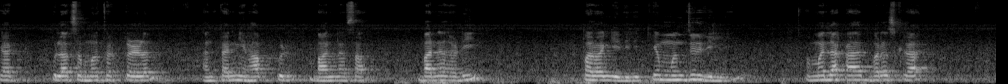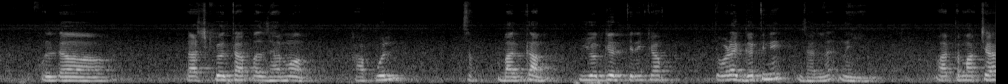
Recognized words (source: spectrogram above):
या पुलाचं महत्त्व कळलं आणि त्यांनी हा पूल बांधण्याचा बांधण्यासाठी परवानगी दिली किंवा मंजुरी दिली. मधल्या काळात बरंच काळ उल- राजकीय उलथापाल झाल्यामुळं हा पूलचं बांधकाम योग्य रीतीने किंवा तेवढ्या गतीने झालेलं नाही. आहे आता मागच्या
